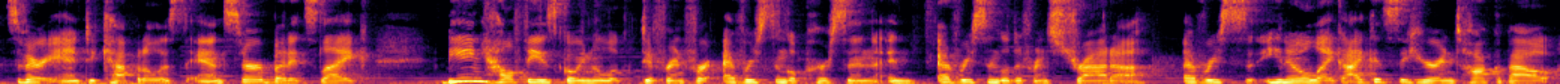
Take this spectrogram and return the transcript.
It's a very anti-capitalist answer, but it's like being healthy is going to look different for every single person in every single different strata. Every you know, like I could sit here and talk about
